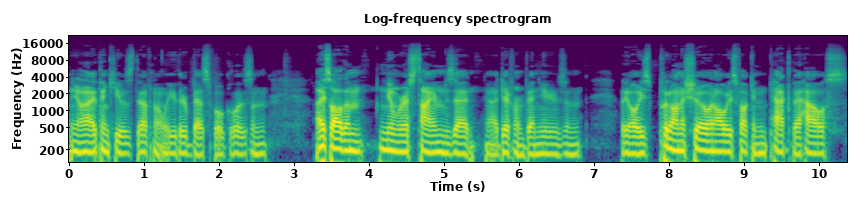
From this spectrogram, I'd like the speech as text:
you know, I think he was definitely their best vocalist, and I saw them numerous times at uh, different venues, and they always put on a show and always fucking pack the house.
